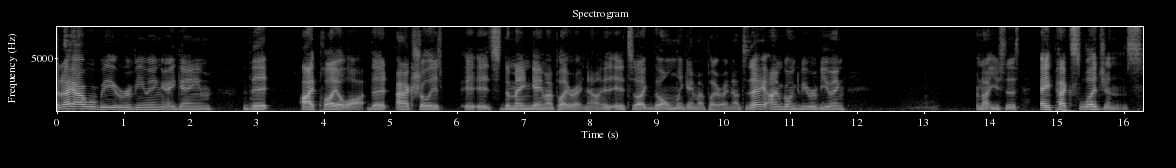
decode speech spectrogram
today I will be reviewing a game that I play a lot. That actually is it's the main game I play right now. It's like the only game I play right now. Today I'm going to be reviewing. I'm not used to this. Apex Legends.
